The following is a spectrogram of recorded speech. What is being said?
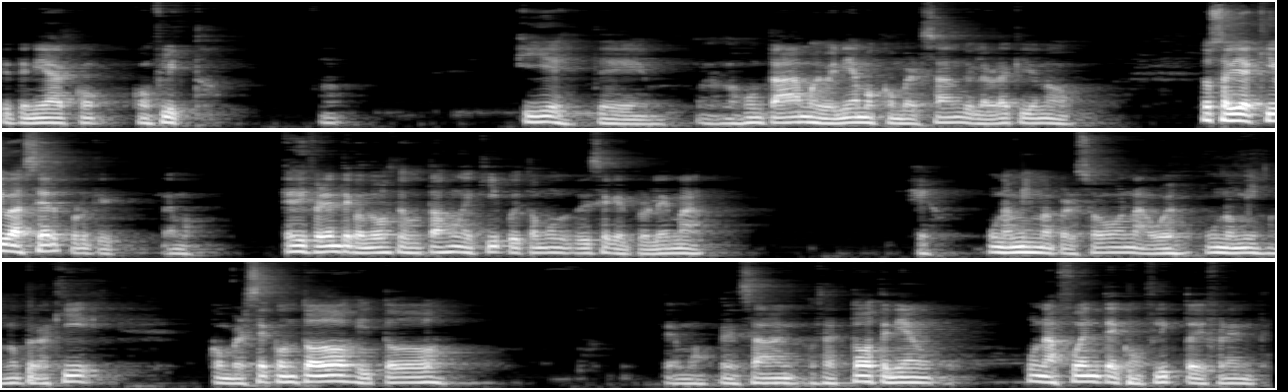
que tenía conflicto. Y este, bueno, nos juntábamos y veníamos conversando y la verdad que yo no, no sabía qué iba a hacer porque es diferente cuando vos te juntás un equipo y todo el mundo te dice que el problema es una misma persona o es uno mismo, ¿no? Pero aquí conversé con todos y todos pensaban, o sea, todos tenían una fuente de conflicto diferente.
